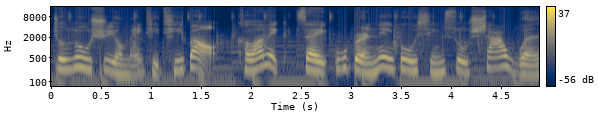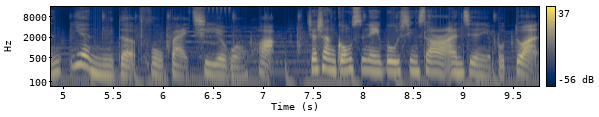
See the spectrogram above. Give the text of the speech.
就陆续有媒体踢爆 Colonic 在 Uber 内部行诉沙文艳女的腐败企业文化，加上公司内部性骚扰案件也不断，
